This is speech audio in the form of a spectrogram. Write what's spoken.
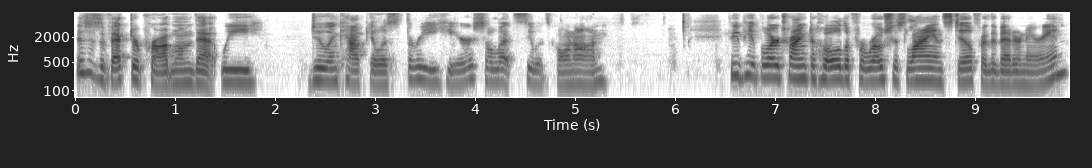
This is a vector problem that we do in Calculus 3 here, so let's see what's going on. Three people are trying to hold a ferocious lion still for the veterinarian.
